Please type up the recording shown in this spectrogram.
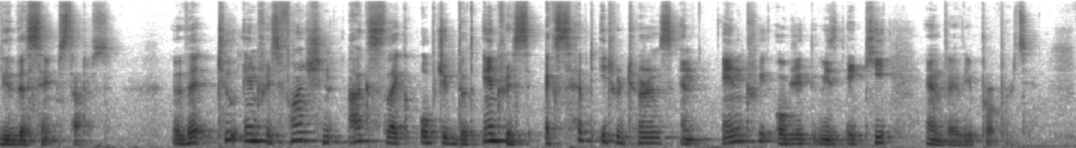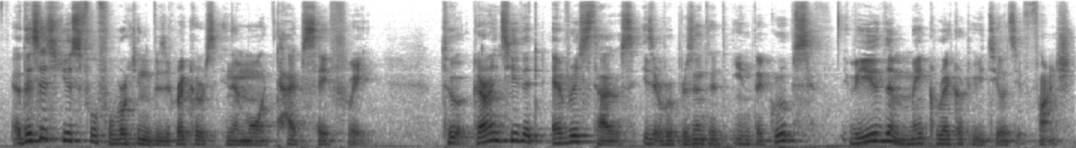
with the same status. The toEntries function acts like object.entries except it returns an entry object with a key and value property. This is useful for working with records in a more type-safe way. To guarantee that every status is represented in the groups, we use the makeRecord utility function.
